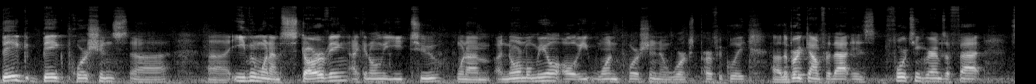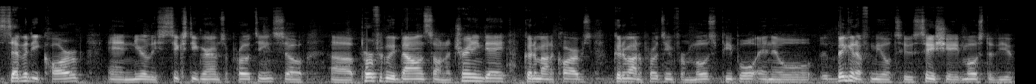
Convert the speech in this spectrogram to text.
big, big portions. Uh, uh, even when I'm starving, I can only eat two. When I'm a normal meal, I'll eat one portion and works perfectly. Uh, the breakdown for that is 14 grams of fat, 70 carb, and nearly 60 grams of protein. So uh, perfectly balanced on a training day, good amount of carbs, good amount of protein for most people, and it will big enough meal to satiate most of you.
